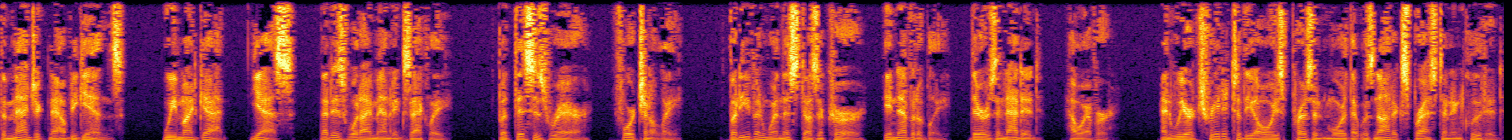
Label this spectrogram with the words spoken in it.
The magic now begins. We might get, yes, that is what I meant exactly. But this is rare, fortunately. But even when this does occur, inevitably, there is an added, however. And we are treated to the always present more that was not expressed and included.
